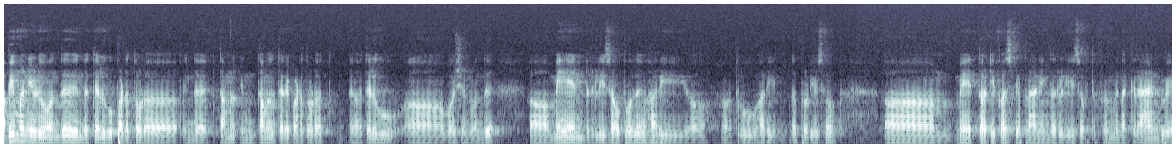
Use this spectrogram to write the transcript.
Abhimanyudu வந்து இந்த தெலுங்கு படத்தோட இந்த தமிழ் இந்த தமிழ் திரைப்படத்தோட uh, தெலுங்கு uh, வெர்ஷன் வந்து மே எண்ட் ரிலீஸ் ஆக போகுது Hari through Hari the producer May thirty first we planning the release of the film in grand way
